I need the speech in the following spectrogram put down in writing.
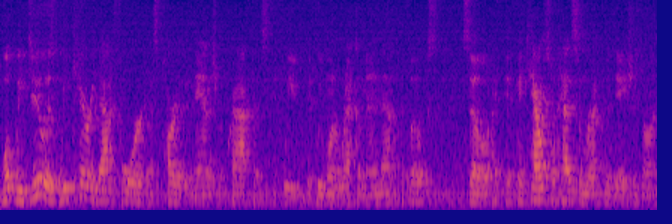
What we do is we carry that forward as part of the management practice if we, if we want to recommend that to folks. So, and council had some recommendations on,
